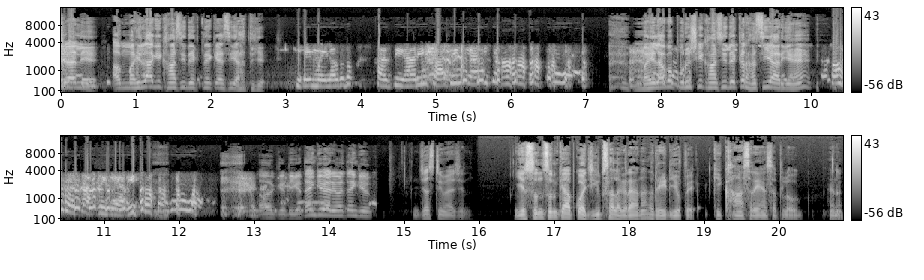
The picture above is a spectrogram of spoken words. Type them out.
चलिए अब महिला की खांसी देखते हैं कैसी आती है। महिला को तो हँसी आ रही है खांसी नहीं आ रही। महिला को पुरुष की खांसी देखकर हँसी आ रही है आ रही। ओके ठीक है। Thank you very much thank you just imagine ये सुन सुन के आपको अजीब सा लग रहा है ना, रेडियो पे, कि खांस रहे हैं सब लोग, है ना?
